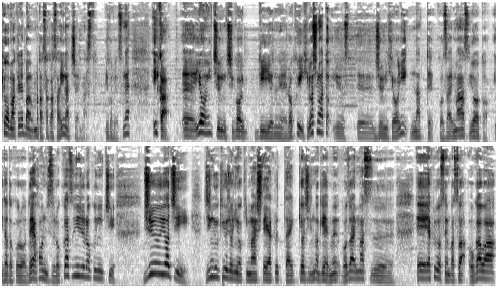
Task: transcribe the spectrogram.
今日負ければまた逆さになっちゃいますということですね。以下、えー、4位中日5位 DNA、6位広島という、えー、順位表になってございますよといたところで、本日6月26日、14時、神宮球場におきまして、ヤクルト対巨人のゲームございます。えー、ヤクルト先発は小川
